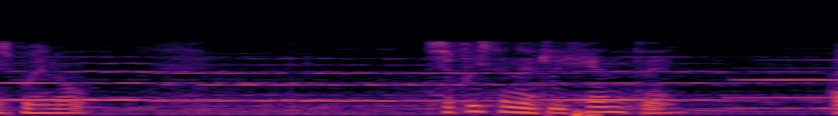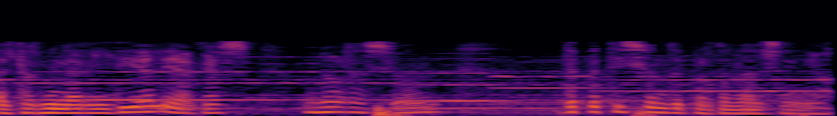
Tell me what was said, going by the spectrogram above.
Es bueno, si fuiste negligente, al terminar el día le hagas una oración de petición de perdón al Señor.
